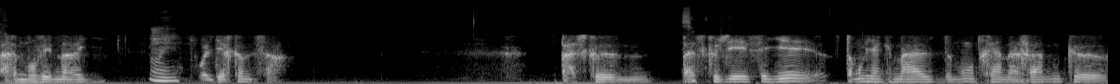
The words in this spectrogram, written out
un mauvais mari? Oui. faut le dire comme ça. Parce que parce que j'ai essayé tant bien que mal de montrer à ma femme que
